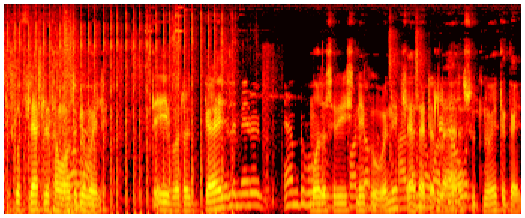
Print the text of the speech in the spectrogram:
त्यसको फ्ल्यासले थाहा पाउँछ कि मैले त्यही भएर गाइज म जसरी स्नेक हो भने फ्ल्यास हाइटर लगाएर सुत्नु है त गाइज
